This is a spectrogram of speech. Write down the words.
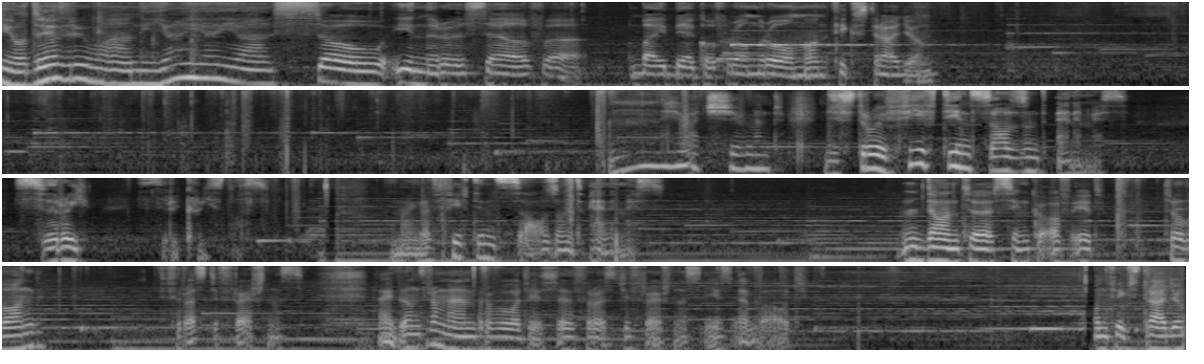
Killed everyone. Yeah, yeah, yeah. So, inner self uh, by Beko from Rome on fixed radio. New achievement. Destroy 15,000 enemies. Three. Three crystals. My god, 15,000 enemies. Don't uh, think of it too long. Frosty freshness. I don't remember what is uh, frosty freshness is about. On fixed radio.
